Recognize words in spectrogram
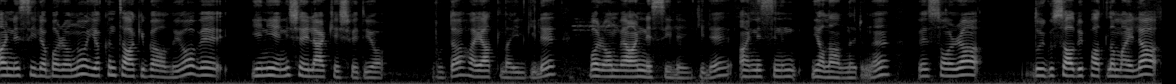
annesiyle Baron'u yakın takibe alıyor ve yeni yeni şeyler keşfediyor burada hayatla ilgili. Baron ve annesiyle ilgili, annesinin yalanlarını ve sonra duygusal bir patlamayla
